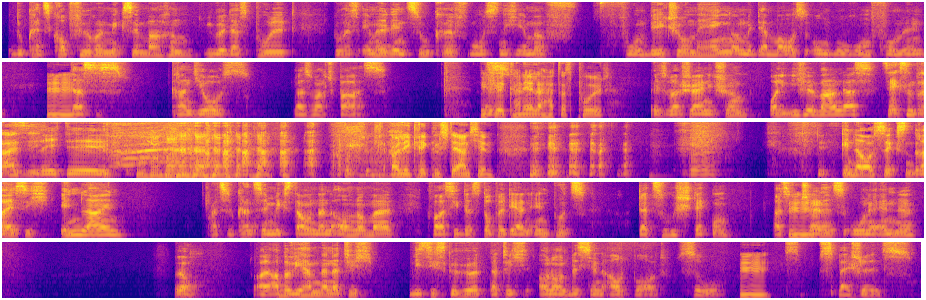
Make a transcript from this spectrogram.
Du kannst Kopfhörermixe machen über das Pult. Du hast immer den Zugriff, musst nicht immer vor dem Bildschirm hängen und mit der Maus irgendwo rumfummeln. Mhm. Das ist grandios. Das macht Spaß. Wie viele Kanäle hat das Pult? Ist wahrscheinlich schon. Olli, wie viel waren das? 36. Richtig. Olli kriegt ein Sternchen. genau, 36 Inline. Also du kannst den Mixdown dann auch nochmal quasi das Doppelte an Inputs dazu stecken. Also mhm. Channels ohne Ende. Ja, aber wir haben dann natürlich, wie es sich gehört, natürlich auch noch ein bisschen Outboard, so mhm. Specials.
